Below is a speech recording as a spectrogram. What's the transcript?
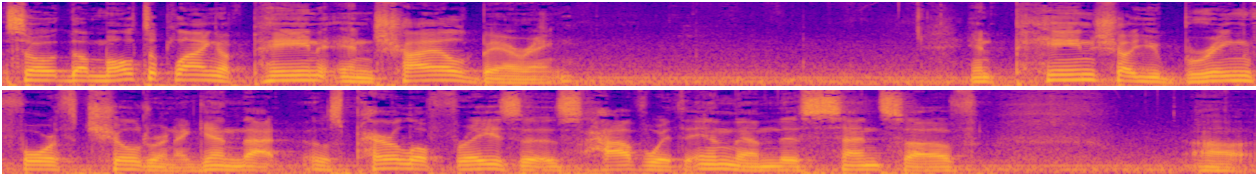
So, the multiplying of pain in childbearing in pain shall you bring forth children. Again, that those parallel phrases have within them this sense of uh,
